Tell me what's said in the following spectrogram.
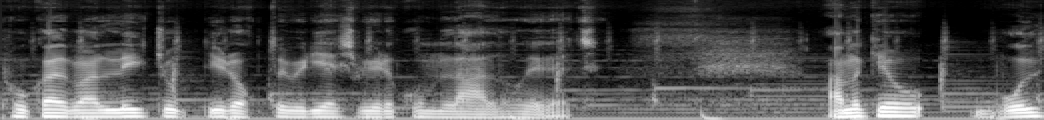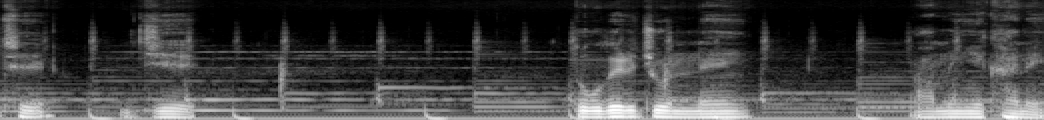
ঠোকা মারলেই চোখ দিয়ে রক্ত বেরিয়ে আসবে, এরকম লাল হয়ে গেছে। আমাকেও বলছে যে, তোদের জন্যে আমি এখানে,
